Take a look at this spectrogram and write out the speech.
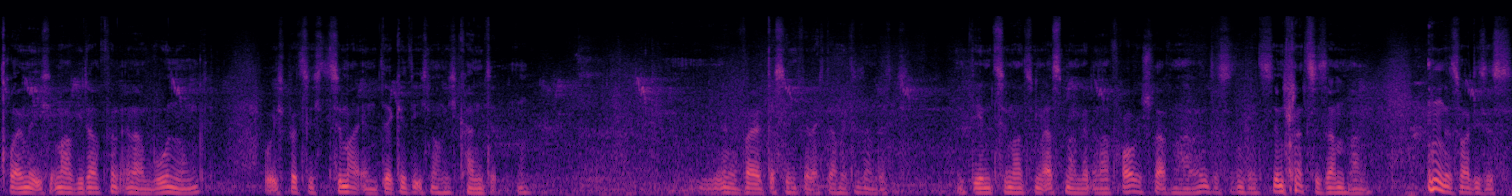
träume ich immer wieder von einer Wohnung, wo ich plötzlich Zimmer entdecke, die ich noch nicht kannte. Weil das hängt vielleicht damit zusammen, dass ich in dem Zimmer zum ersten Mal mit einer Frau geschlafen habe. Das ist ein ganz simpler Zusammenhang. Das war dieses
